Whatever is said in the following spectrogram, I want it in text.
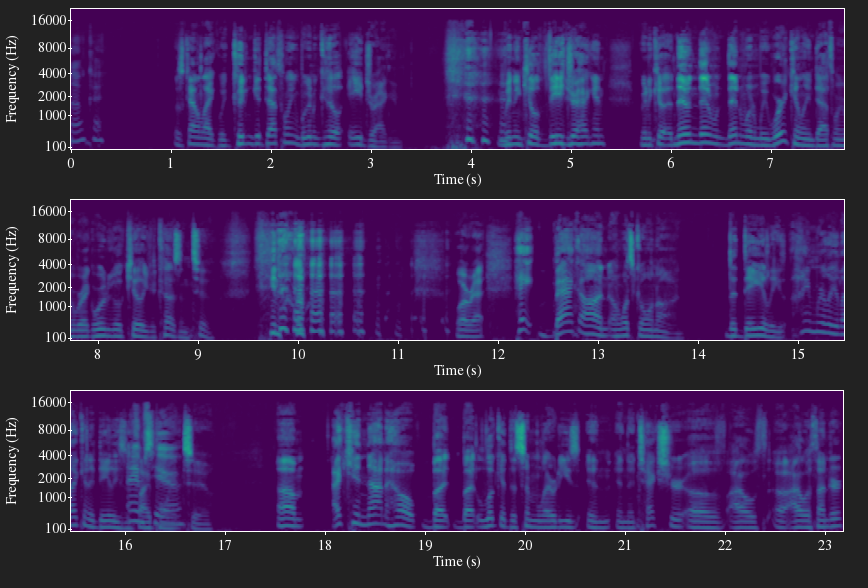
Okay. It was kind of like we couldn't get Deathwing. We're going to kill a dragon. we didn't kill the dragon. We're going to kill. And then then then when we were killing Deathwing, we're like, we're going to go kill your cousin too. You know. Where we're at. Hey, back on on what's going on. The dailies. I'm really liking the dailies in five point two. Um, I cannot help but but look at the similarities in in the texture of Isle, uh, Isle of Thunder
